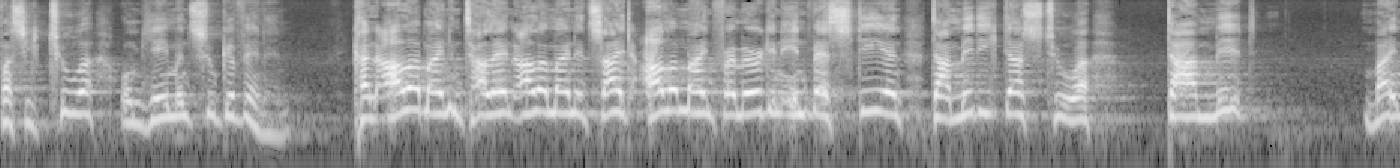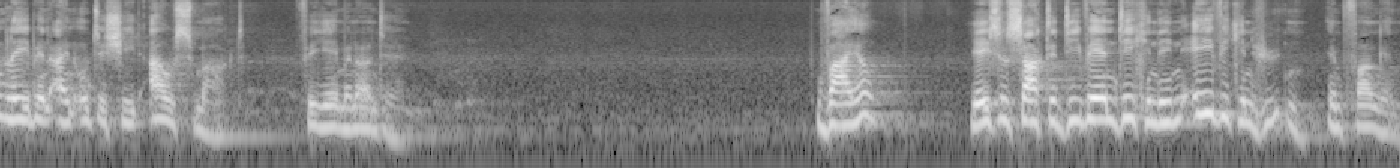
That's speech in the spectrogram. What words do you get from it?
was ich tue, um jemanden zu gewinnen. Kann alle meinen Talent, alle meine Zeit, alle mein Vermögen investieren, damit ich das tue, damit mein Leben einen Unterschied ausmacht für jemand anderen. Weil Jesus sagte, die werden dich in den ewigen Hüten empfangen.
